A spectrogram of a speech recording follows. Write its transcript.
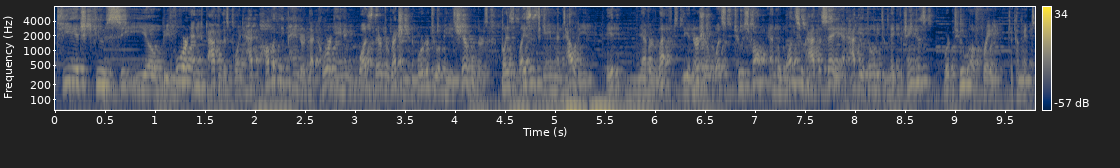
THQ's CEO before and after this point had publicly pandered that core gaming was their direction in order to appease shareholders, but his licensed game mentality, it never left. The inertia was too strong, and the ones who had the say and had the ability to make the changes were too afraid to commit.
